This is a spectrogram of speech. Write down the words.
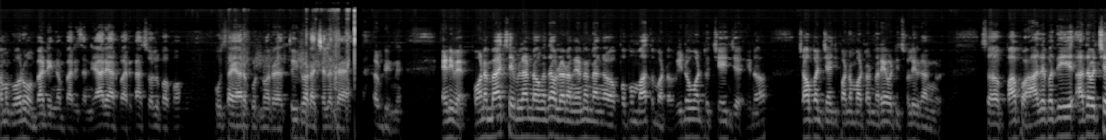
நமக்கு வருவோம் பேட்டிங் கம்பேரிசன் யார் யார் பாருக்கா சொல்லு பார்ப்போம் புதுசாக யாரை கூட்டின்னு வர தூக்கிட்டு வாடா செல்லத்தை அப்படின்னு. எனிவே போன மேட்ச் விளையாண்டவங்க தான் விளையாடுவாங்க. ஏன்னா நாங்கள் அப்பப்போ மாற்ற மாட்டோம். We don't want to change you know chop and change பண்ண மாட்டோம்னு நிறைய வாட்டி சொல்லியிருக்காங்க. ஸோ பார்ப்போம் அதை பற்றி அதை வச்சே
